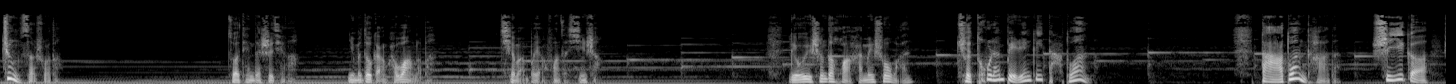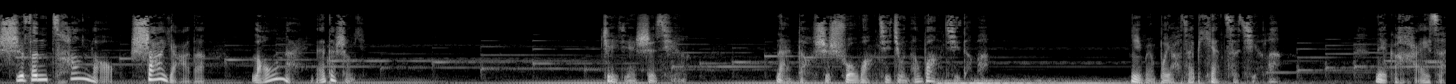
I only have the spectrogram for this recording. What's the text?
正色说道：“昨天的事情啊，你们都赶快忘了吧，千万不要放在心上。”刘医生的话还没说完，却突然被人给打断了。打断他的是一个十分苍老沙哑的老奶奶的声音。这件事情，难道是说忘记就能忘记的吗？你们不要再骗自己了。那个孩子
